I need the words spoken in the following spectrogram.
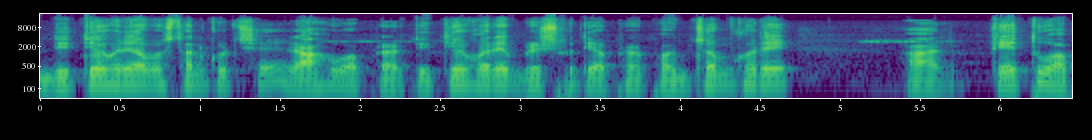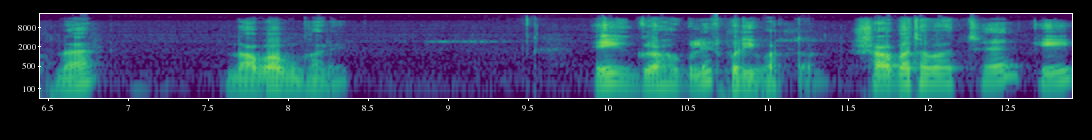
দ্বিতীয় ঘরে অবস্থান করছে, রাহু আপনার তৃতীয় ঘরে, বৃহস্পতি আপনার পঞ্চম ঘরে, আর কেতু আপনার নবম ঘরে। এই গ্রহগুলির পরিবর্তন। সর্বপ্রথম হচ্ছে কি?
